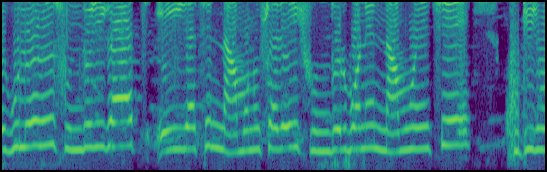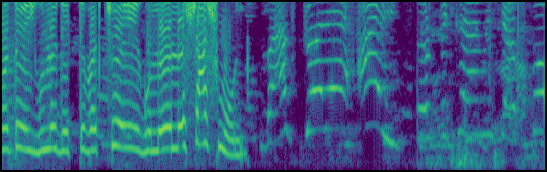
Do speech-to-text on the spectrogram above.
এগুলো হলো সুন্দরী গাছ। এই গাছের নাম অনুসারে সুন্দরবনের নাম হয়েছে খুঁটির মতো। এইগুলো দেখতে পাচ্ছ। এগুলো হলো শ্বাসমূল বাঘ চলে আই তোর পিঠে আমি চাপবো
